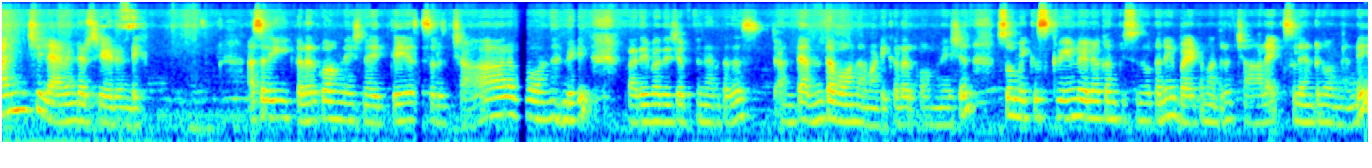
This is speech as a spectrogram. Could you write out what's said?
మంచి లావెండర్ షేడ్ అండి. అసలు ఈ కలర్ కాంబినేషన్ అయితే అసలు చాలా బాగుందండి. పదే పదే చెప్తున్నాను కదా అంటే అంత బాగుందన్నమాట ఈ కలర్ కాంబినేషన్. సో మీకు స్క్రీన్లో ఎలా కనిపిస్తుందో కానీ బయట మాత్రం చాలా ఎక్సలెంట్గా ఉందండి.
